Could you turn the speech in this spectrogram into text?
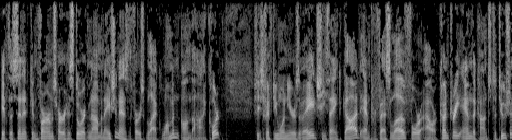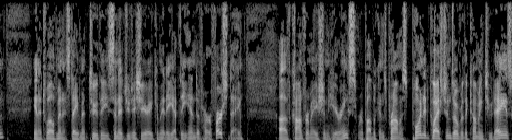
if the Senate confirms her historic nomination as the first black woman on the High Court. She's 51 years of age. She thanked God and professed love for our country and the Constitution in a 12 minute statement to the Senate Judiciary Committee at the end of her first day of confirmation hearings. Republicans promised pointed questions over the coming two days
